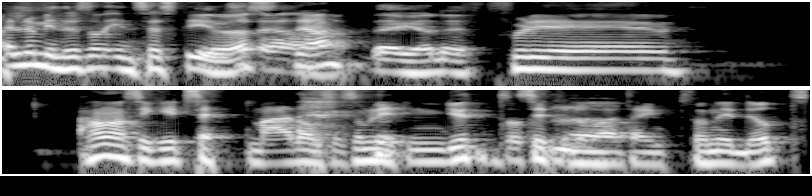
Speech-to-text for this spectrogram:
Eller noe mindre sånn incestiøst. Ja. Det er gøy. Fordi han har sikkert sett meg danse som liten gutt og sittet og bare tenkt for en idiot.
